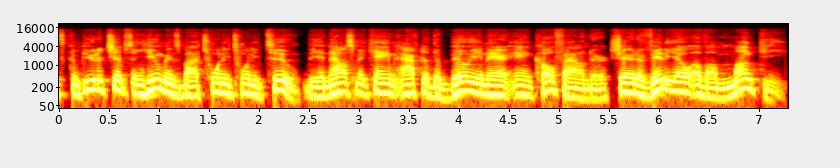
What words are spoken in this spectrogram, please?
its computer chips and humans by 2022. The announcement came after the billionaire and co founder shared a video of a monkey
